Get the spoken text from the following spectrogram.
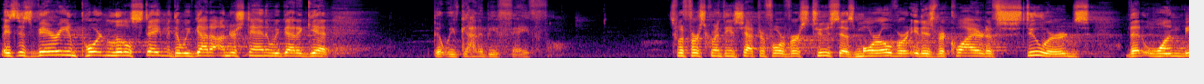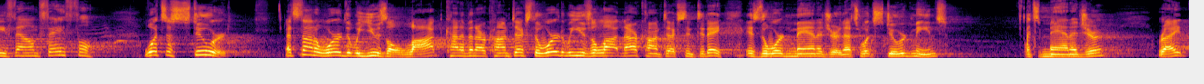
is this very important little statement that we've got to understand and we've got to get that we've got to be faithful. That's what 1 Corinthians chapter 4 verse 2 says. Moreover, it is required of stewards that one be found faithful. What's a steward? That's not a word that we use a lot kind of in our context. The word we use a lot in our context and today is the word manager. That's what steward means. It's manager, right?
